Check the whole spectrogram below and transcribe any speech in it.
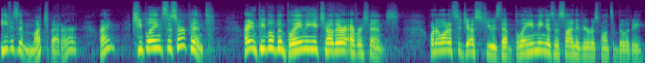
Eve isn't much better, right? She blames the serpent, right? And people have been blaming each other ever since. What I want to suggest to you is that blaming is a sign of irresponsibility.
